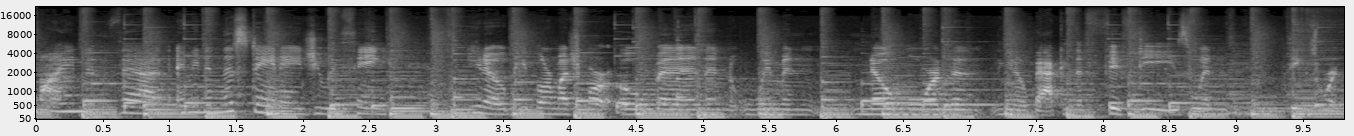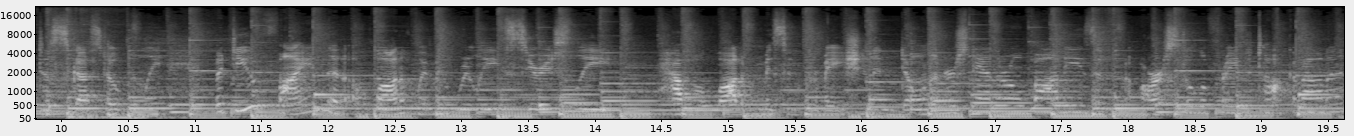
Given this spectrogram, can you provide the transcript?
find that, I mean, in this day and age, you would think, know, people are much more open and women know more than, you know, back in the 50s when things weren't discussed openly. But do you find that a lot of women really seriously have a lot of misinformation and don't understand their own bodies and are still afraid to talk about it?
